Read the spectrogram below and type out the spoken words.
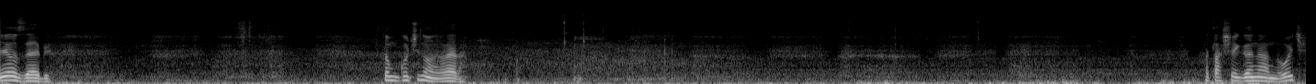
Ali é o Zébio. Estamos continuando, galera. Já tá chegando a noite.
